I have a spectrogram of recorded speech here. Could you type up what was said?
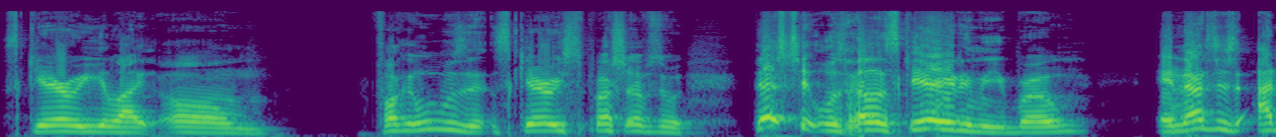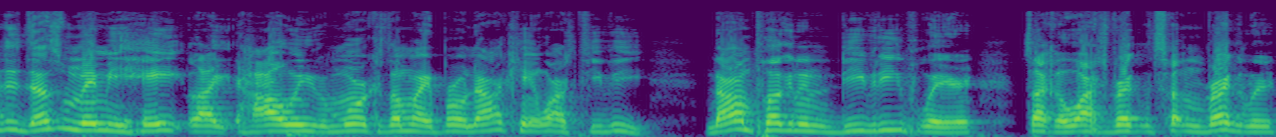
scary like um fucking what was it? Scary special episode. That shit was hella scary to me, bro. And that's just I just that's what made me hate like Halloween even more because I'm like, bro, now I can't watch TV. Now I'm plugging in the DVD player so I can watch regular something regular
